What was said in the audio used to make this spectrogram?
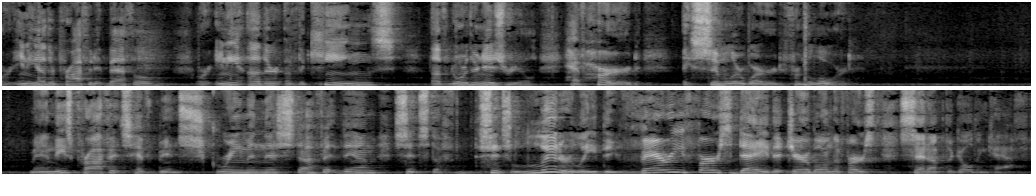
or any other prophet at Bethel or any other of the kings of northern Israel have heard a similar word from the Lord. Man, these prophets have been screaming this stuff at them since the since literally the very first day that Jeroboam the first set up the golden calf.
